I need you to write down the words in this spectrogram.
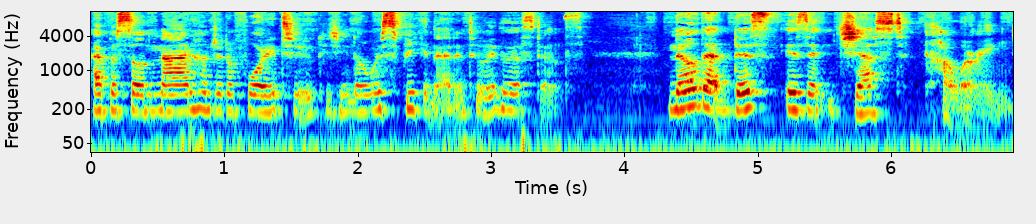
episode 942, because you know we're speaking that into existence, know that this isn't just coloring.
